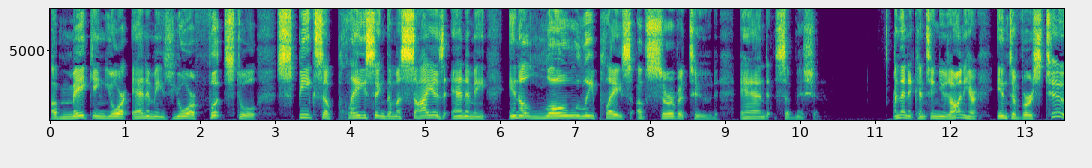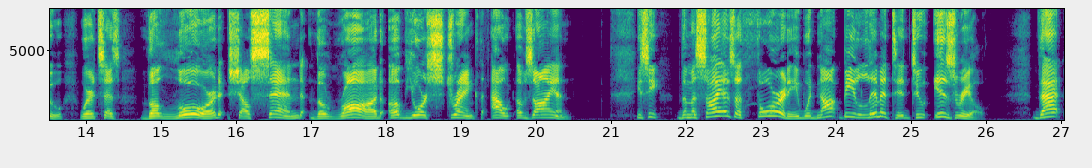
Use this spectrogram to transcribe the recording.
of making your enemies your footstool speaks of placing the Messiah's enemy in a lowly place of servitude and submission. And then it continues on here into verse 2, where it says, The Lord shall send the rod of your strength out of Zion. You see, the Messiah's authority would not be limited to Israel. That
